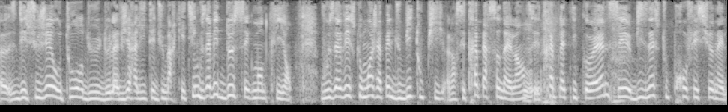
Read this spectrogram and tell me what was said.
euh, des sujets autour du, de la viralité du marketing. Vous avez deux segments de clients. Vous avez ce que moi j'appelle du B2P. Alors c'est très personnel, hein, c'est très Platnik Cohen, c'est business to professionnel.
